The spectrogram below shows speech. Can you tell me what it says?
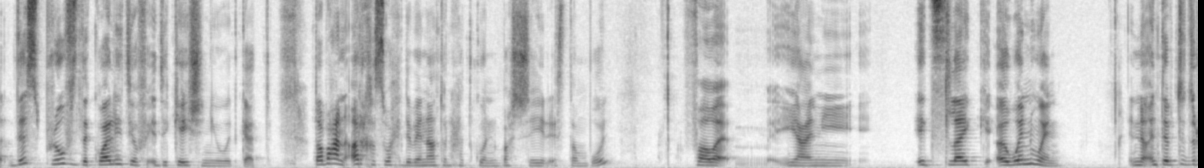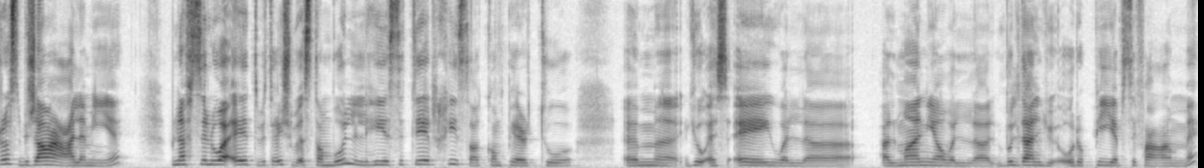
this proves the quality of education you would get. طبعا أرخص وحدة بيناتهم حتكون بهشة شهير إسطنبول. ف يعني it's like a win-win. إنه أنت بتدرس بجامعة عالمية بنفس الوقت بتعيش بإسطنبول اللي هي city رخيصة compared to um, USA ولا ألمانيا ولا البلدان الأوروبية بصفة عامة.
